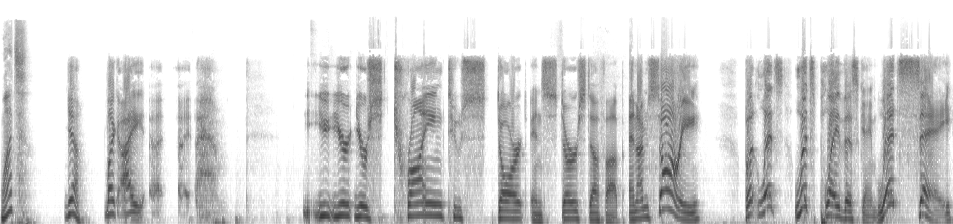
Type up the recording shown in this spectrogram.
What? Yeah, like I, I, I you, you're you're trying to start and stir stuff up, and I'm sorry, but let's let's play this game. Let's say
